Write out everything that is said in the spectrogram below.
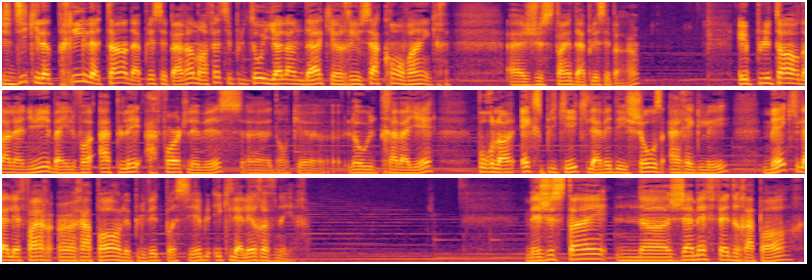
Je dis qu'il a pris le temps d'appeler ses parents, mais en fait, c'est plutôt Yolanda qui a réussi à convaincre euh, Justin d'appeler ses parents. Et plus tard dans la nuit, ben, il va appeler à Fort Lewis, euh, donc euh, là où il travaillait, pour leur expliquer qu'il avait des choses à régler, mais qu'il allait faire un rapport le plus vite possible et qu'il allait revenir. Mais Justin n'a jamais fait de rapport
